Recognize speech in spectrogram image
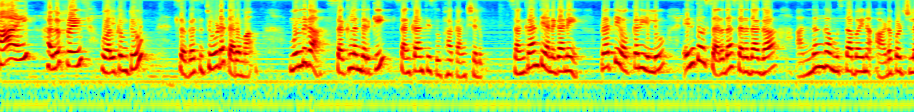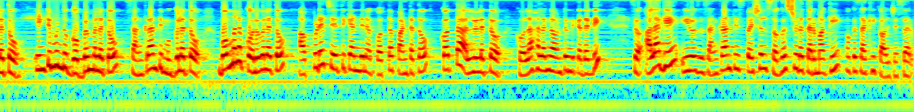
Hi hello friends welcome to సొగసు చూడ తరమ ముందుగా సఖులందరికీ సంక్రాంతి శుభాకాంక్షలు. సంక్రాంతి అనగానే ప్రతి ఒక్కరి ఇల్లు ఎంతో సరదా సరదాగా అందంగా ముస్తాబైన ఆడపడుచులతో ఇంటి ముందు గొబ్బెమ్మలతో సంక్రాంతి ముగ్గులతో బొమ్మల కొలువలతో అప్పుడే చేతికి అందిన కొత్త పంటతో కొత్త అల్లులతో కోలాహలంగా ఉంటుంది కదండి? సో అలాగే ఈరోజు సంక్రాంతి స్పెషల్ సొగస్చుడ తర్మాకి ఒక సఖి కాల్ చేశారు.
